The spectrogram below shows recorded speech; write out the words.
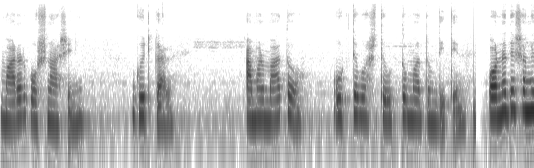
মারার প্রশ্ন আসেনি। Good girl. আমার মা তো উঠতে বসতে উত্তম মাধ্যম দিতেন। অন্যদের সঙ্গে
